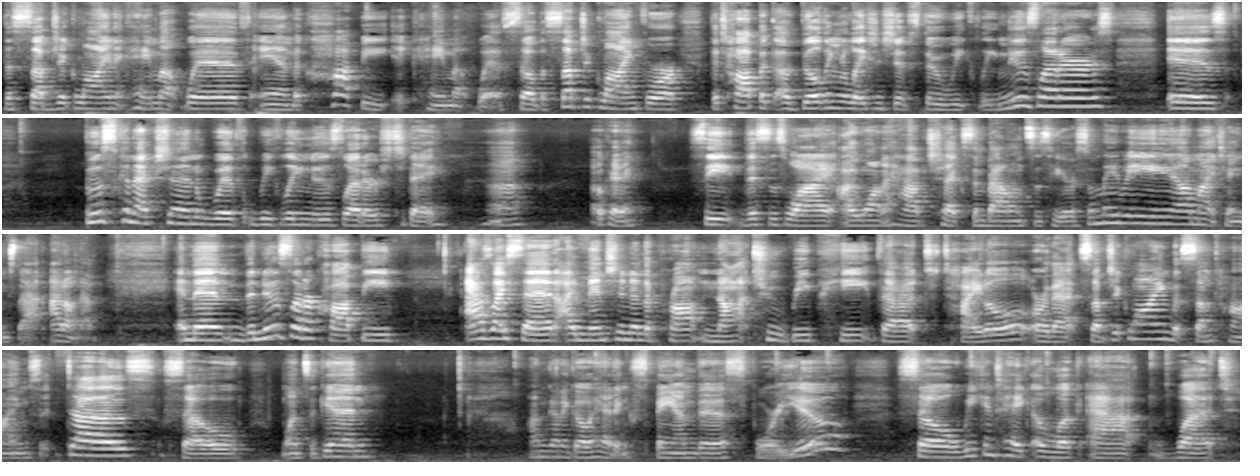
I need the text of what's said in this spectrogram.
the subject line it came up with and the copy it came up with. So the subject line for the topic of building relationships through weekly newsletters is boost connection with weekly newsletters today. Uh, okay, See, this is why I want to have checks and balances here. So maybe I might change that. I don't know. And then the newsletter copy, as I said, I mentioned in the prompt not to repeat that title or that subject line, but sometimes it does. So once again, I'm going to go ahead and expand this for you so we can take a look at what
